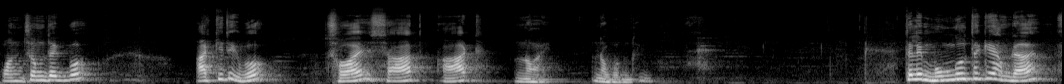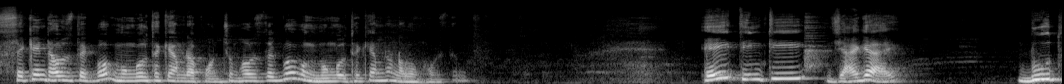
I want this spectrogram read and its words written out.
পঞ্চম দেখব। আর কি দেখব? ছয়, সাত, আট, নয়, নবম দেখব। তাহলে মঙ্গল থেকে আমরা সেকেন্ড হাউস দেখব, মঙ্গল থেকে আমরা পঞ্চম হাউস দেখব এবং মঙ্গল থেকে আমরা নবম হাউস দেখব। এই তিনটি জায়গায় বুধ,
